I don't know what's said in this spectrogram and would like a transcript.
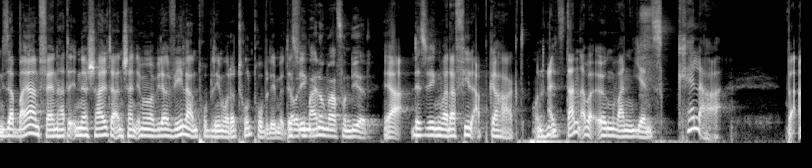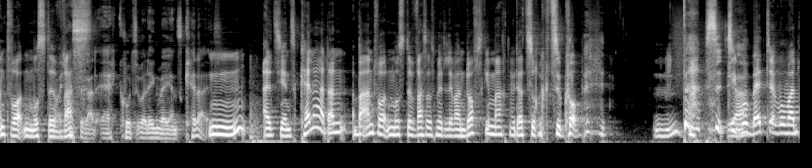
dieser Bayern-Fan hatte in der Schalte anscheinend immer mal wieder WLAN-Probleme oder Tonprobleme. Aber die Deswegen Meinung war fundiert. ja, deswegen war da viel abgehakt. Und Mhm. als dann aber irgendwann Jens Keller beantworten musste, Ich was, musste gerade echt kurz überlegen, wer Jens Keller ist. als Jens Keller dann beantworten musste, was es mit Lewandowski macht, wieder zurückzukommen. Das sind die Mhm. Ja. Momente, wo man,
